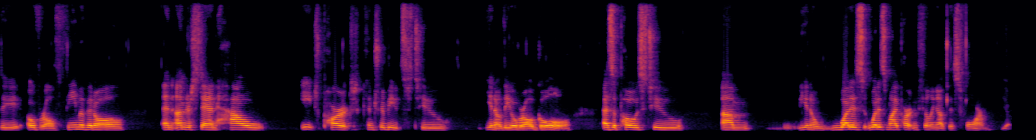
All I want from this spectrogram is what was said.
the overall theme of it all, and understand how each part contributes to you know the overall goal, as opposed to um, you know what is what is my part in filling out this form. Yep.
